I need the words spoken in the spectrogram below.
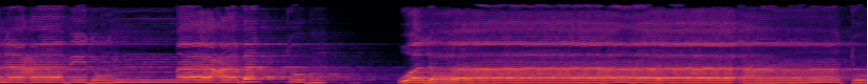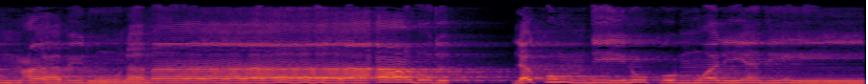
أنا عابد ما عبدتم ولا أنتم عابدون ما أعبد لكم دينكم ولي دين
